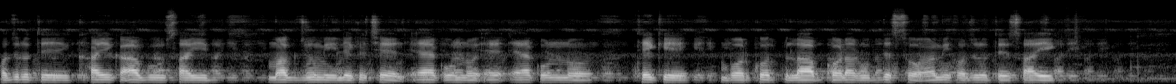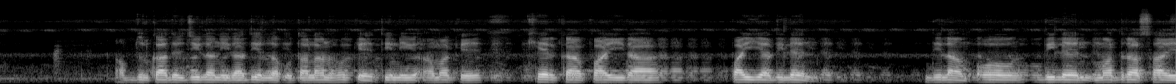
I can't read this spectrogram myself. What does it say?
হজরতে খাইক আবু সাইদ মাকজুমি লিখেছেন, এক অন্য এক অন্য থেকে বরকত লাভ করার উদ্দেশ্য আমি হজরতে সাইক আব্দুল কাদের জিলানি রাদি আল্লাহ তালানহকে তিনি আমাকে খেরকা পাইরা পাইয়া দিলেন। দিলাম ও দিলেন মাদ্রাসায়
